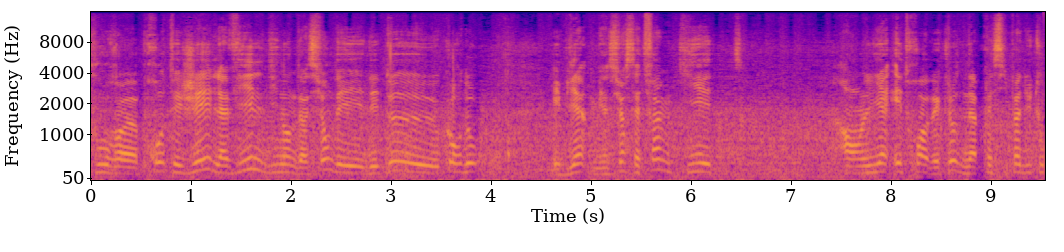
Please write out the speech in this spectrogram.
pour euh, protéger la ville d'inondation des, deux cours d'eau. Et eh bien, bien sûr, cette femme qui est en lien étroit avec l'eau n'apprécie pas du tout.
